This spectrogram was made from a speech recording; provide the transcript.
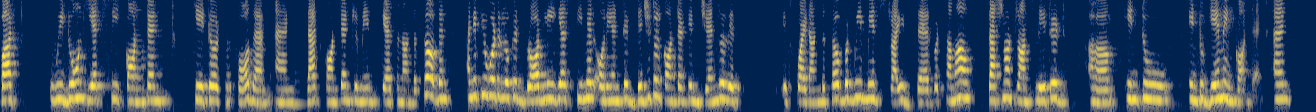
but we don't yet see content catered for them, and that content remains scarce and underserved. And and if you were to look at broadly, yes, female oriented digital content in general is is quite underserved, but we've made strides there. But somehow that's not translated um, into into gaming content. And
